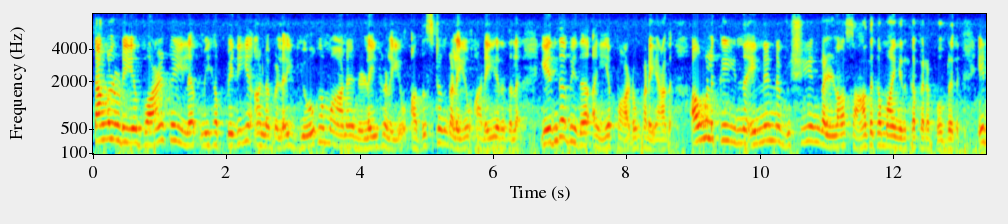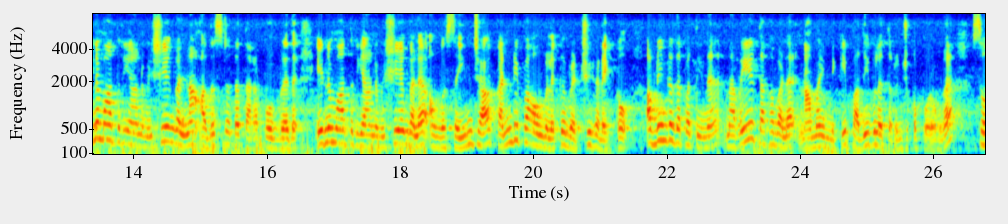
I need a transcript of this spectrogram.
தங்களுடைய வாழ்க்கையில் மிகப்பெரிய அளவில் யோகமான நிலைகளையும் அதிர்ஷ்டங்களையும் அடையிறதுல எந்தவித ஐயப்பாடும் கிடையாது. அவங்களுக்கு இந்த என்னென்ன விஷயங்கள்லாம் சாதகமாக இருக்க பெறப்போகிறது? என்ன மாதிரியான விஷயங்கள்லாம் அதிர்ஷ்டத்தை தரப்போகிறது? என்ன மாதிரியான விஷயங்களை அவங்க செஞ்சால் கண்டிப்பாக அவங்களுக்கு வெற்றி கிடைக்கும். அப்படிங்கிறத பற்றின நிறைய தகவலை நாம் இன்னைக்கு பதிவில் தெரிஞ்சுக்க போகிறோங்க ஸோ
